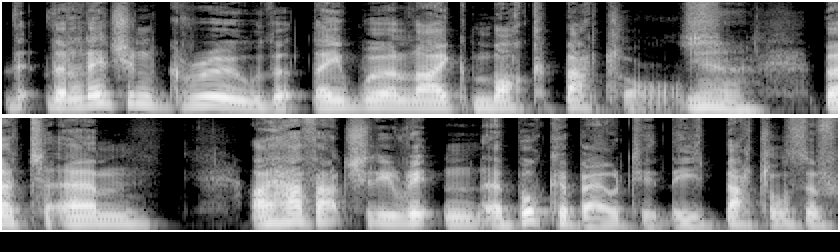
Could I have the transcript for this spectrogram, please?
the, the legend grew that they were like mock battles. Yeah. But um, I have actually written a book about it, these battles of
